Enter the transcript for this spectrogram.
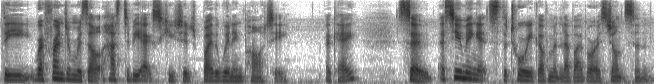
the referendum result has to be executed by the winning party. Okay? So, assuming it's the Tory government led by Boris Johnson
